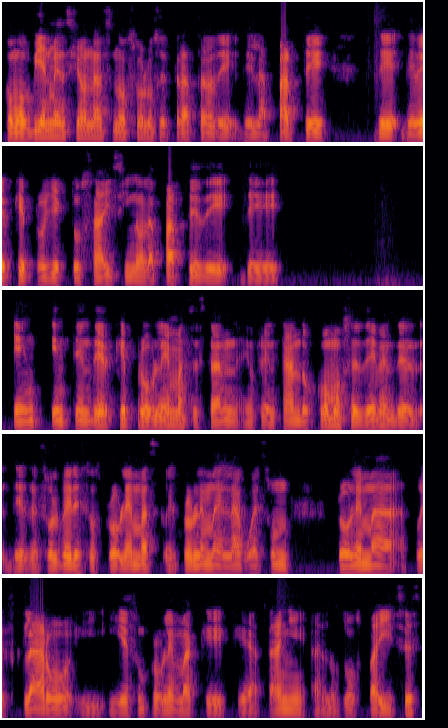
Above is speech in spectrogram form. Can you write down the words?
Como bien mencionas, no solo se trata de, la parte de, ver qué proyectos hay, sino la parte de, entender qué problemas están enfrentando, cómo se deben de, resolver esos problemas. El problema del agua es un problema pues claro y, es un problema que, atañe a los dos países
